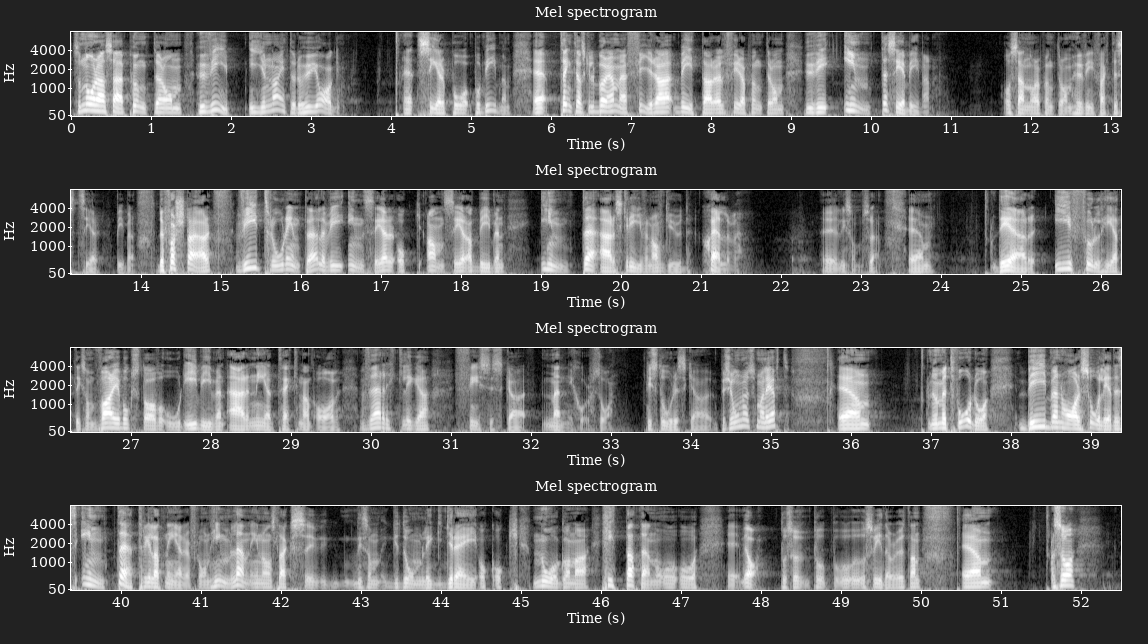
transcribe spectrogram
Så några så punkter om hur vi i United och hur jag eh, ser på, på Bibeln. Eh, tänkte jag skulle börja med fyra bitar eller fyra punkter om hur vi inte ser Bibeln. Och sen några punkter om hur vi faktiskt ser Bibeln. Det första är, vi tror inte, eller vi inser och anser att Bibeln inte är skriven av Gud själv. Eh, liksom sådär. Eh, det är i fullhet, liksom, varje bokstav och ord i Bibeln är nedtecknad av verkliga fysiska människor. Så. Historiska personer som har levt. Eh, Nummer två då, Bibeln har således inte trillat ner från himlen i någon slags eh, liksom, gudomlig grej och, och någon har hittat den och, och eh, ja, på så, på, på, och så vidare. Utan, eh, så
